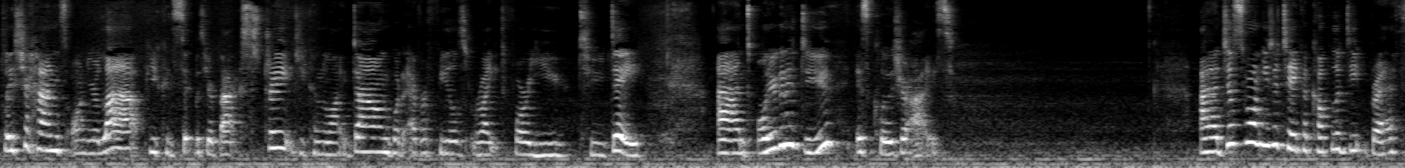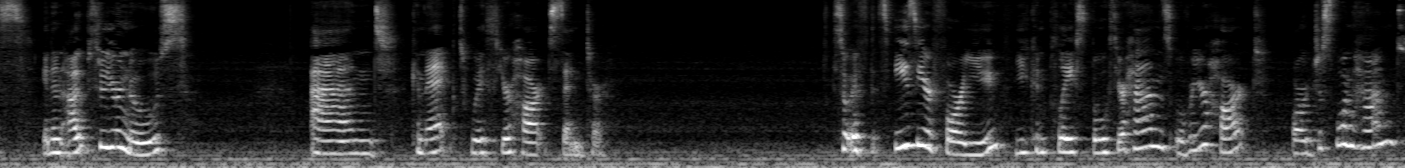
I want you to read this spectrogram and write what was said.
Place your hands on your lap. You can sit with your back straight. You can lie down, whatever feels right for you today. And all you're going to do is close your eyes. And I just want you to take a couple of deep breaths in and out through your nose and connect with your heart center. So, if it's easier for you, you can place both your hands over your heart or just one hand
